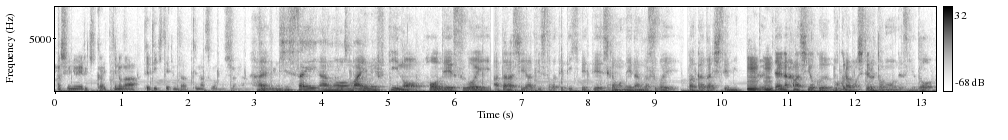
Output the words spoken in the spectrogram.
まあ収入を得る機会っていうのが出てきてるんだっていうのはすごい面白いなはい。実際あの、まあ、NFT の方ですごい新しいアーティストが出てきててしかも値段がすごい爆上がりしてみうんうんるみたいな話よく僕らもしてると思うんですけど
